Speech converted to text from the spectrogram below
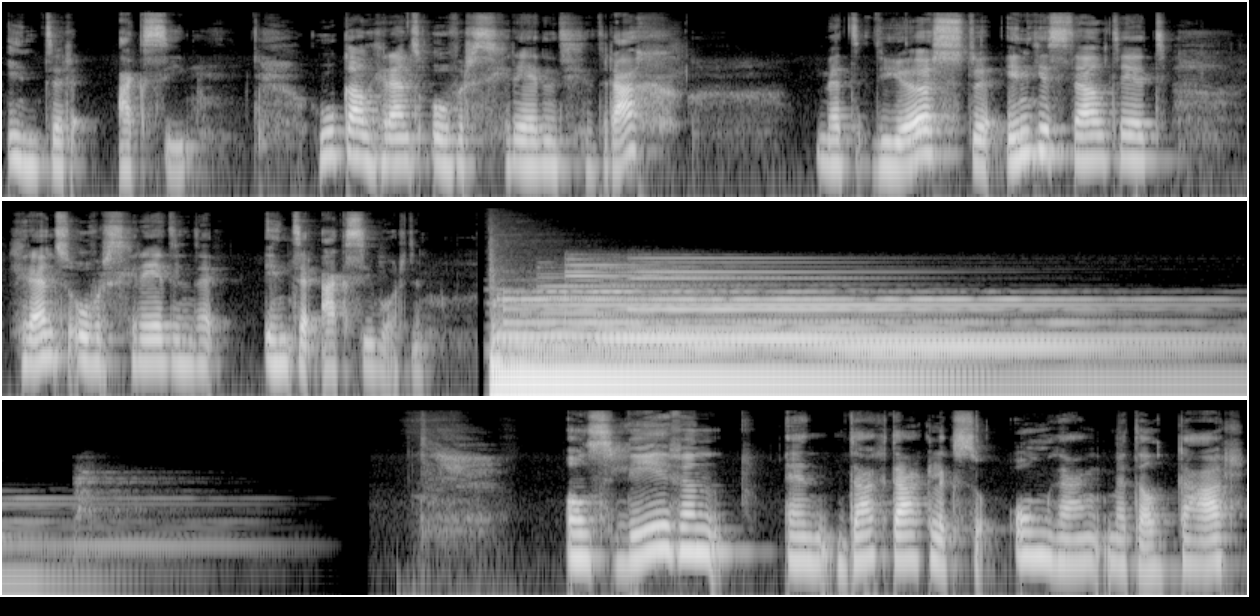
interactie. Hoe kan grensoverschrijdend gedrag met de juiste ingesteldheid grensoverschrijdende interactie worden? Ons leven en dagdagelijkse omgang met elkaar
